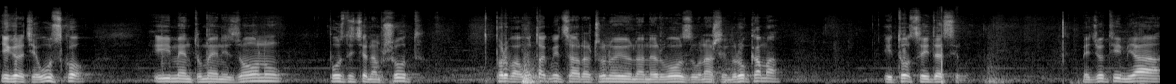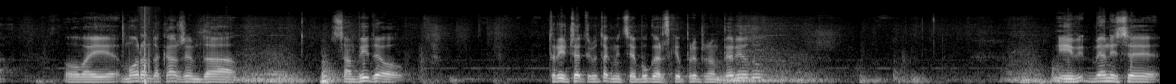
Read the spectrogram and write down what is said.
igraće usko i man to man i zonu, pustit će nam šut. Prva utakmica, računaju na nervozu u našim rukama i to se i desilo. Međutim, ja ovaj, moram da kažem da sam video tri, četiri utakmice Bugarske u pripremnom periodu i meni se,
